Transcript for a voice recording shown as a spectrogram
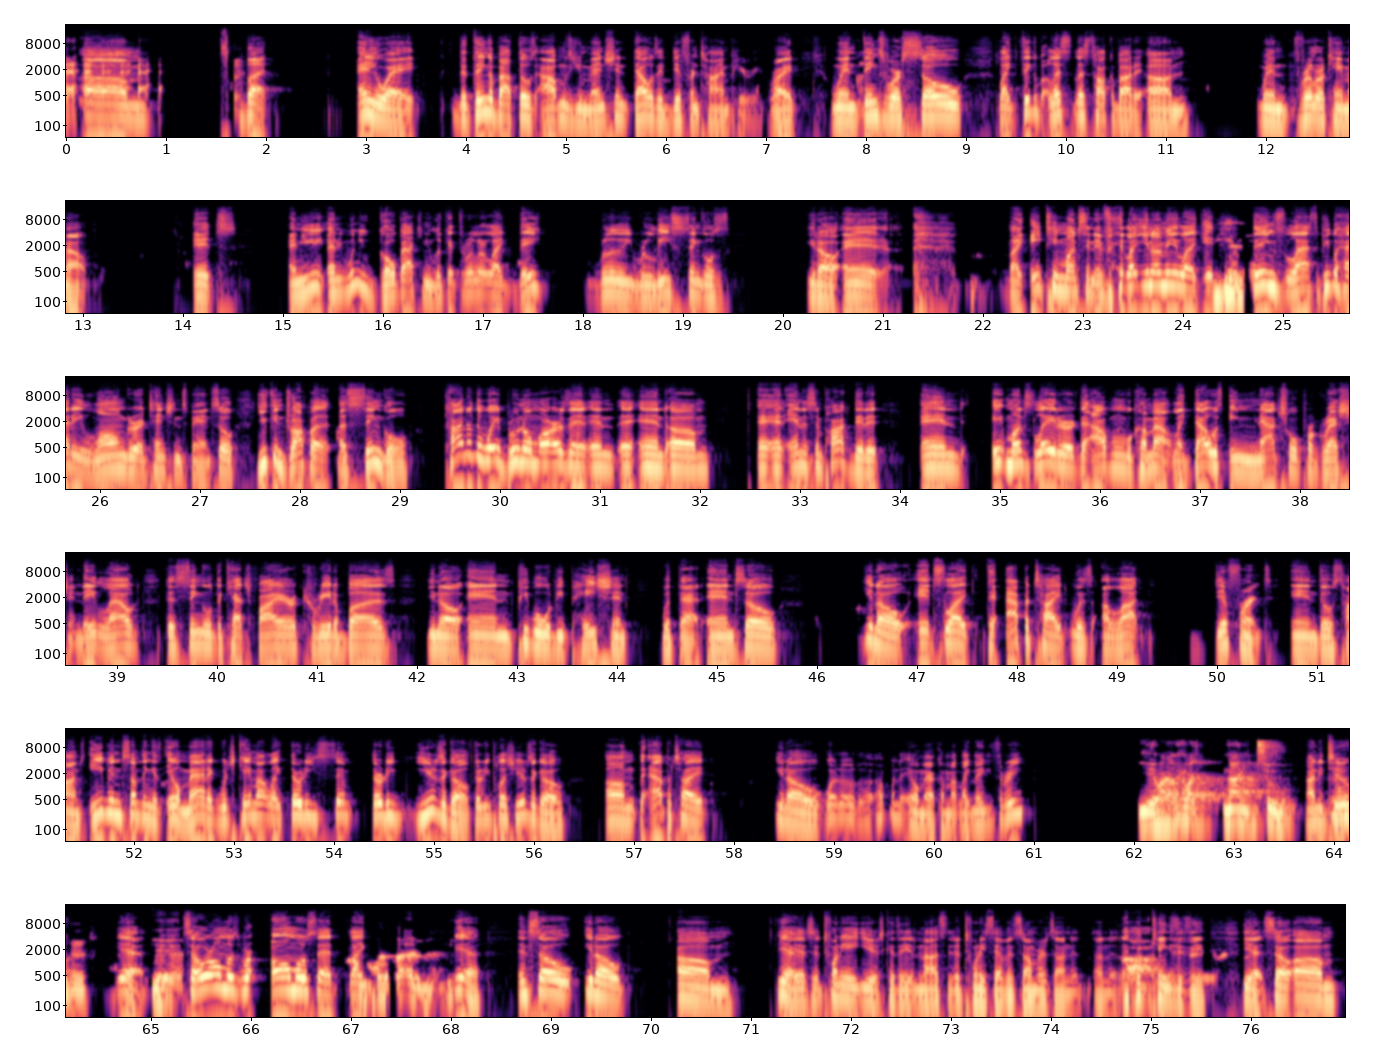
it. um, but anyway, the thing about those albums you mentioned, that was a different time period, right? When things were so like think about let's let's talk about it. Um when Thriller came out, it's and you and when you go back and you look at Thriller, like they really released singles, you know, and like 18 months in advance. Like, you know what I mean? Like it things lasted. People had a longer attention span. So you can drop a, a single, kind of the way Bruno Mars and and and um and Anderson .Paak did it, and eight months later the album will come out. Like that was a natural progression. They allowed the single to catch fire, create a buzz, you know, and people would be patient with that. And so, you know, it's like the appetite was a lot different in those times. Even something as Illmatic, which came out like 30, 30 years ago, 30 plus years ago, um, the appetite, you know, what, uh, when did Illmatic come out? Like 93, Yeah, like I think like 92. 92? Mhm. Yeah. Yeah. So we're almost, we're almost at like, Thirty. yeah. And so, you know, um, Yeah, it's a 28 years because they announced the 27 summers on the on the oh, King's Disease. Yeah, so um,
